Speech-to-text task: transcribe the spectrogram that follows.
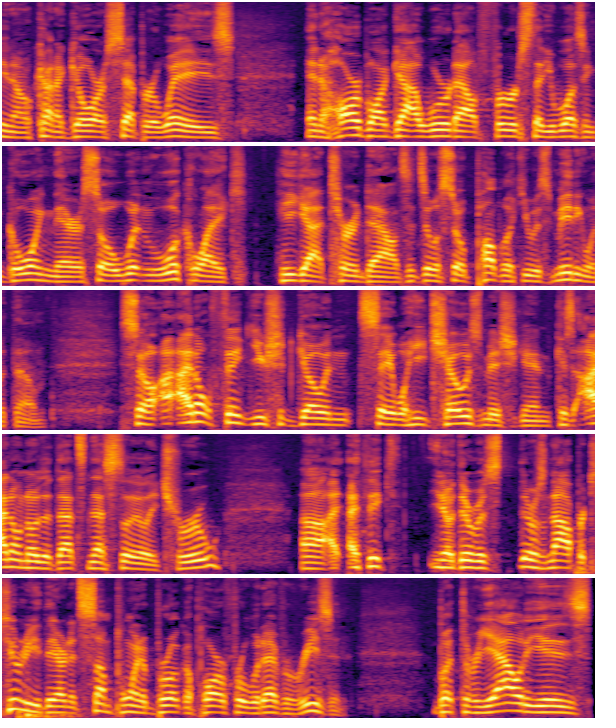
you know kind of go our separate ways," and Harbaugh got word out first that he wasn't going there, so it wouldn't look like he got turned down since it was so public he was meeting with them. So I don't think you should go and say, "Well, he chose Michigan," because I don't know that that's necessarily true. Uh, I, I, think you know, there was there was an opportunity there, and at some point it broke apart for whatever reason. But the reality is,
